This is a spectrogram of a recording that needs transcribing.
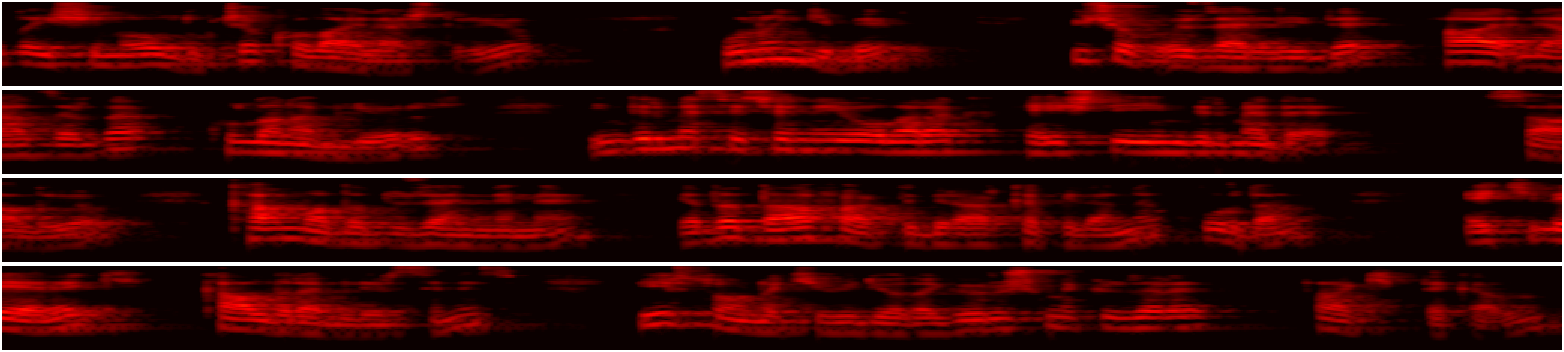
Bu da işimi oldukça kolaylaştırıyor. Bunun gibi birçok özelliği de hali hazırda kullanabiliyoruz. İndirme seçeneği olarak HD indirme de sağlıyor. Canva'da düzenleme ya da daha farklı bir arka planı buradan ekleyerek kaldırabilirsiniz. Bir sonraki videoda görüşmek üzere. Takipte kalın.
